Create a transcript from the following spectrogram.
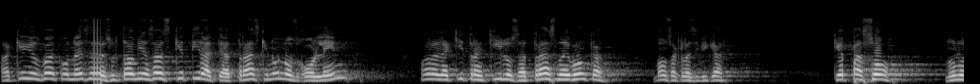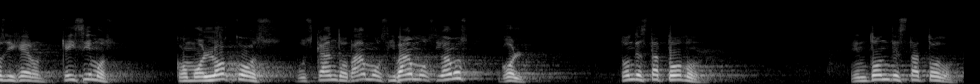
aquellos van con ese resultado, mira, ¿sabes qué? Tírate atrás, que no nos golen. Órale, aquí tranquilos, atrás, no hay bronca. Vamos a clasificar. ¿Qué pasó? No nos dijeron. ¿Qué hicimos? Como locos, buscando, vamos y vamos y vamos, gol. ¿Dónde está todo? ¿En dónde está todo?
